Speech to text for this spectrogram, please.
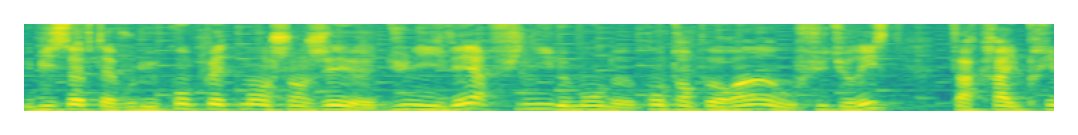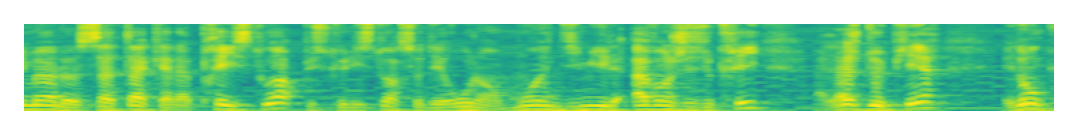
Ubisoft a voulu complètement changer d'univers, fini le monde contemporain ou futuriste. Far Cry Primal s'attaque à la préhistoire, puisque l'histoire se déroule en moins 10 000 avant Jésus-Christ, à l'âge de pierre, et donc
